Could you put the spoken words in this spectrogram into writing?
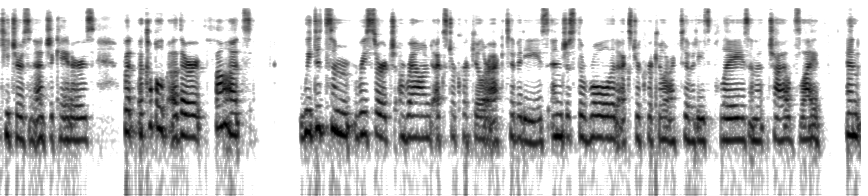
teachers and educators. But a couple of other thoughts. We did some research around extracurricular activities and just the role that extracurricular activities plays in a child's life and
